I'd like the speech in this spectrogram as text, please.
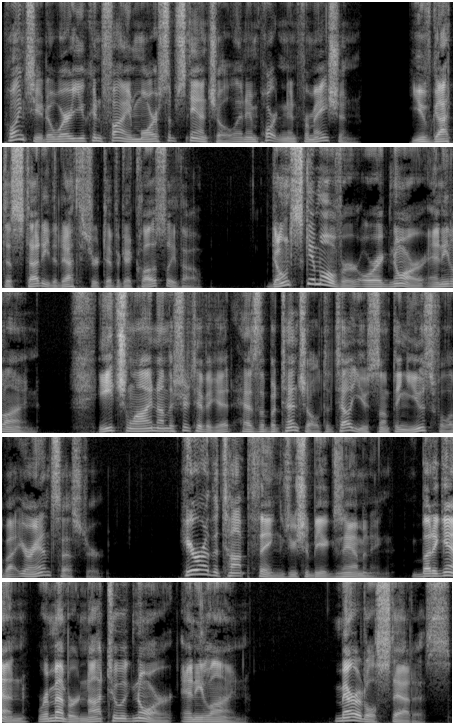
points you to where you can find more substantial and important information. You've got to study the death certificate closely, though. Don't skim over or ignore any line. Each line on the certificate has the potential to tell you something useful about your ancestor. Here are the top things you should be examining, but again, remember not to ignore any line. Marital status.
